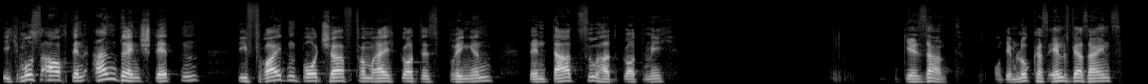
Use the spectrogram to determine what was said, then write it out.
ich muss auch den anderen Städten die Freudenbotschaft vom Reich Gottes bringen, denn dazu hat Gott mich gesandt. Und im Lukas 11, Vers 1,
